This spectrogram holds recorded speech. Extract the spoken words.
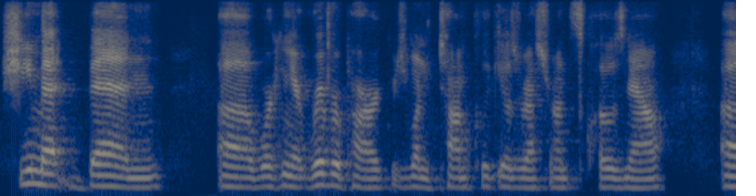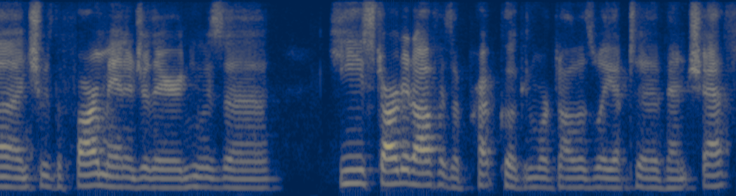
she met Ben uh, working at Riverpark, which is one of Tom Colicchio's restaurants, closed now. Uh, and she was the farm manager there. And he was a, he started off as a prep cook and worked all his way up to event chef.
